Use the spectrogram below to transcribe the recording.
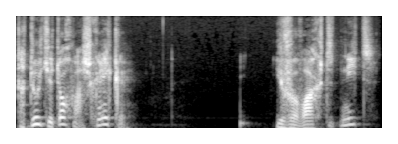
dat doet je toch wel schrikken. Je verwacht het niet.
